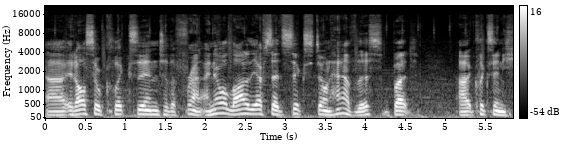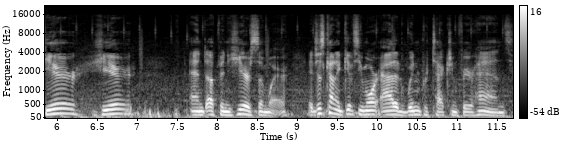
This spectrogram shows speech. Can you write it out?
Uh, it also clicks into the front. I know a lot of the FZ6 don't have this, but uh, it clicks in here, here, and up in here somewhere. It just kind of gives you more added wind protection for your hands.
